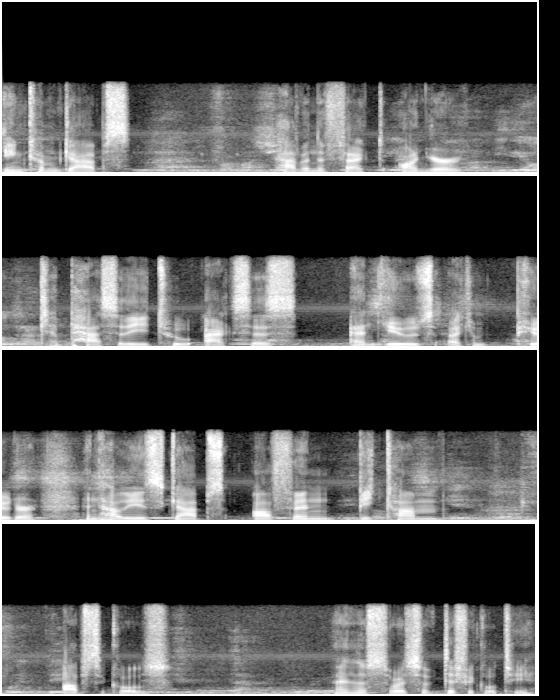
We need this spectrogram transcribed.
income gaps have an effect on your capacity to access and use a computer and how these gaps often become obstacles and a source of difficulty.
